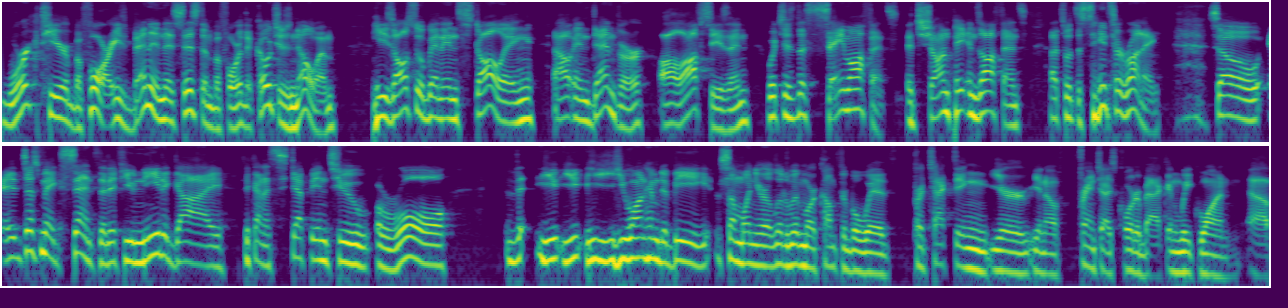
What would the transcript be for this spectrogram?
worked here before, he's been in this system before, the coaches know him. He's also been installing out in Denver all offseason, which is the same offense. It's Sean Payton's offense. That's what the Saints are running. So it just makes sense that if you need a guy to kind of step into a role you, you you want him to be someone you're a little bit more comfortable with protecting your you know franchise quarterback in week one uh,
